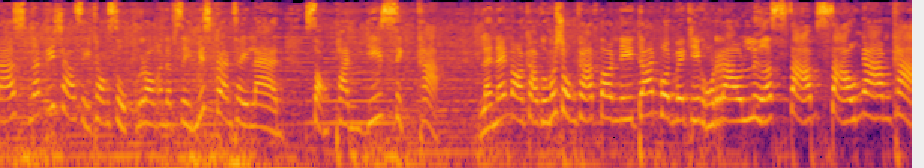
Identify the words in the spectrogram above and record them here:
นัสนัทนิชาสีทองสุขรองอันดับ 4 มิสแกรนด์ไทยแลนด์ 2020 ค่ะ และแน่นอนค่ะ คุณผู้ชมคะ ตอนนี้ด้านบนเวทีของเราเหลือ 3 สาวงามค่ะ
